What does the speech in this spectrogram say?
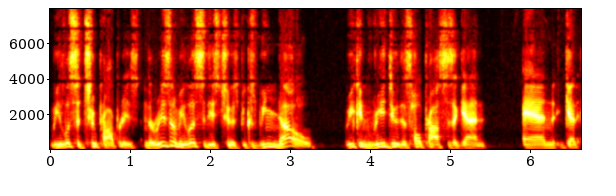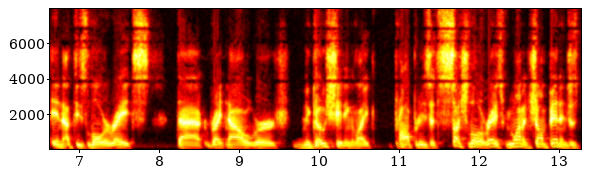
we listed two properties. And the reason we listed these two is because we know we can redo this whole process again and get in at these lower rates that right now we're negotiating like properties at such lower rates. We want to jump in and just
